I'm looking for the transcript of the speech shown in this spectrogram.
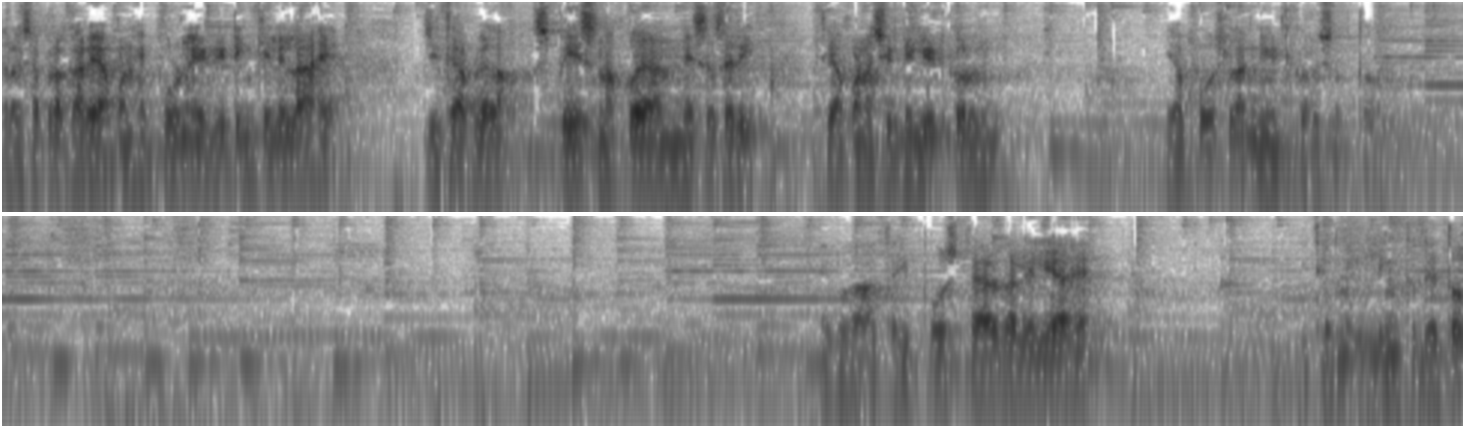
तर अशा प्रकारे आपण हे पूर्ण एडिटिंग केलेलं आहे. जिथे आपल्याला स्पेस नको आहे अननेसेसरी ती आपण अशी डिलीट करून या पोस्टला नीट करू शकतो. हे बघा आता ही पोस्ट तयार झालेली आहे. इथे मी लिंक देतो.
